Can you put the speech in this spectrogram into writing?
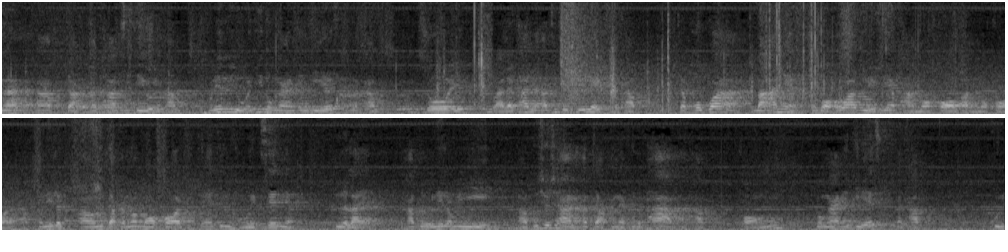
อยู่กันที่โรงงาน NTS นะครับโดยหลายๆท่านนะครับที่ไปซื้อเหล็กนะครับจะพบว่าร้านเนี่ยจะบอกว่าเหล็กเนี่ยผ่านมกผ่านมกนะครับวันนี้เราเอารู้จักกันว่ามกที่แท้จริงของเหล็กเส้นเนี่ยคืออะไรนะครับโดยวันนี้เรามีอ่าผู้เชี่ยวชาญนะครับจากแผนกคุณภาพนะครับของโรงงาน NTS นะครับคุณ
